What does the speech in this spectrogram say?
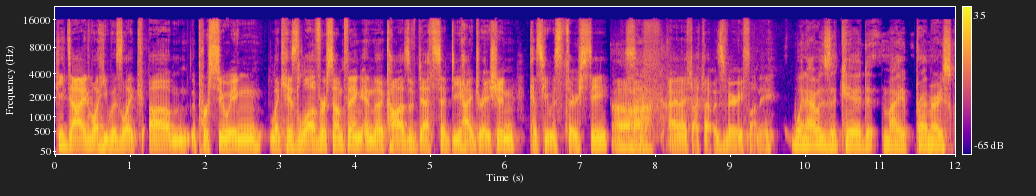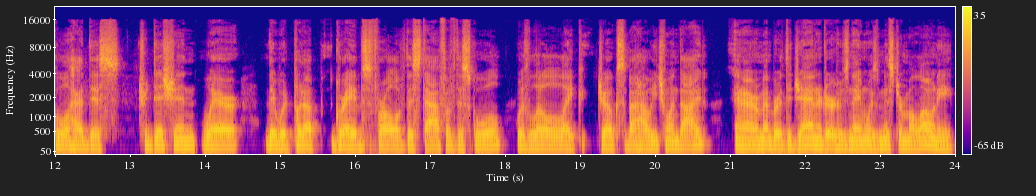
he died while he was like um, pursuing like his love or something, and the cause of death said dehydration because he was thirsty. Uh, And I thought that was very funny. When I was a kid, my primary school had this tradition where they would put up graves for all of the staff of the school with little like jokes about how each one died. And I remember the janitor, whose name was Mr. Maloney,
